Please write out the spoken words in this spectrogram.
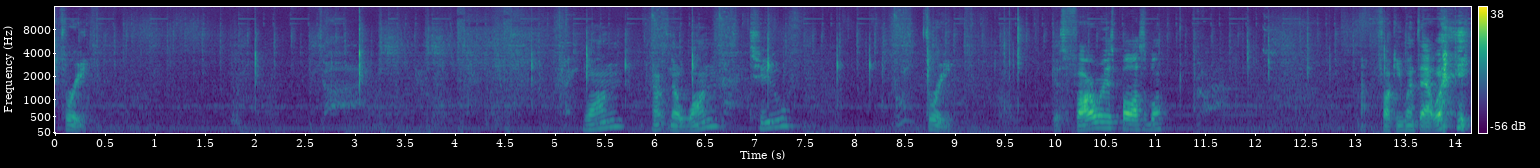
three. One, no, no, one, two, three. Get as far away as possible. Oh, fuck, he went that way.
